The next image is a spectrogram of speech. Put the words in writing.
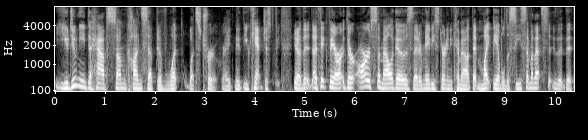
you do need to have some concept of what, what's true, right? You can't just, you know, the, I think there are, there are some algos that are maybe starting to come out that might be able to see some of that, st- that, that,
